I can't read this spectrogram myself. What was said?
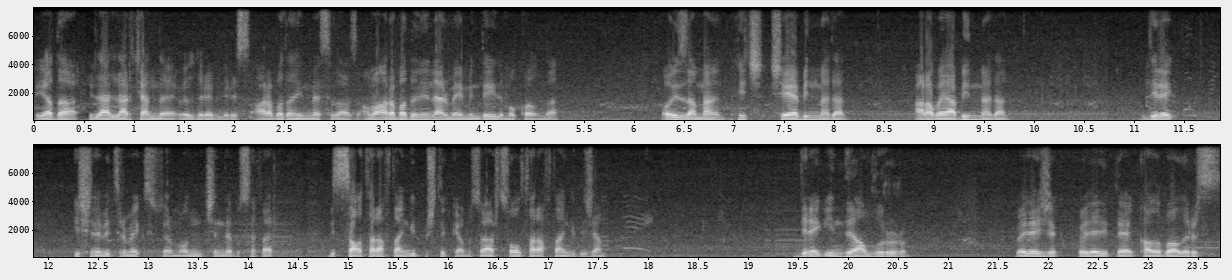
Ya da ilerlerken de öldürebiliriz. Arabadan inmesi lazım. Ama arabadan iner mi emin değilim o konuda. O yüzden ben hiç şeye binmeden, arabaya binmeden direkt işini bitirmek istiyorum. Onun için de bu sefer biz sağ taraftan gitmiştik ya bu sefer sol taraftan gideceğim. Direkt indiği an vururum. Böylece, böylelikle kalıbı alırız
